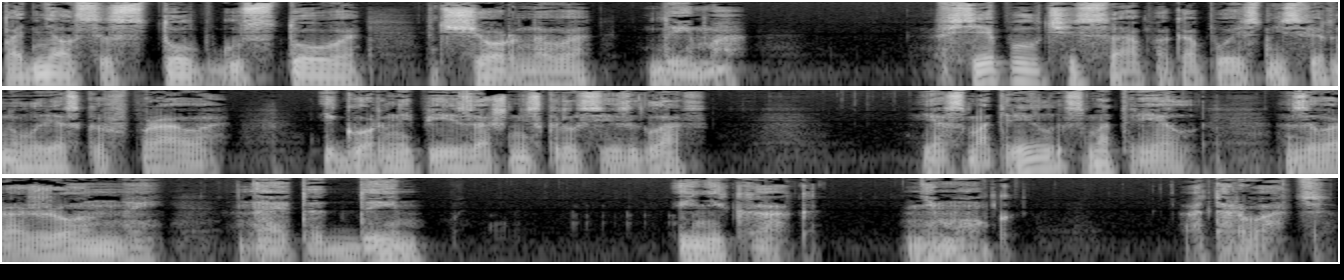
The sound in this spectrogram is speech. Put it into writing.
поднялся столб густого черного дыма. Все полчаса, пока поезд не свернул резко вправо и горный пейзаж не скрылся из глаз, я смотрел и смотрел, завороженный на этот дым, и никак не мог оторваться.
